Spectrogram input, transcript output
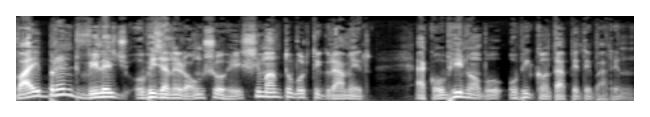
ভাইব্র্যান্ট ভিলেজ অভিযানের অংশ হয়ে সীমান্তবর্তী গ্রামের এক অভিনব অভিজ্ঞতা পেতে পারেন।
